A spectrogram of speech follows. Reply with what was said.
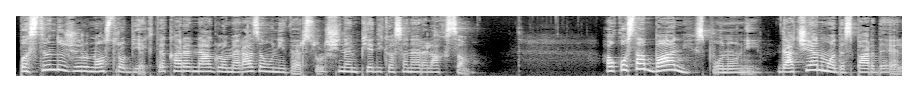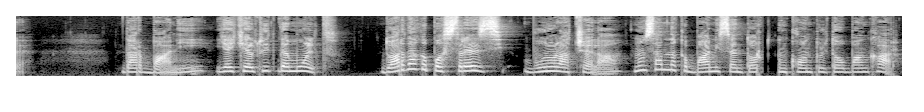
păstrând în jurul nostru obiecte care ne aglomerează universul și ne împiedică să ne relaxăm. Au costat bani, spun unii, de aceea nu mă despar de ele. Dar banii i-ai cheltuit de mult. Doar dacă păstrezi bunul acela, nu înseamnă că banii se întorc în contul tău bancar.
